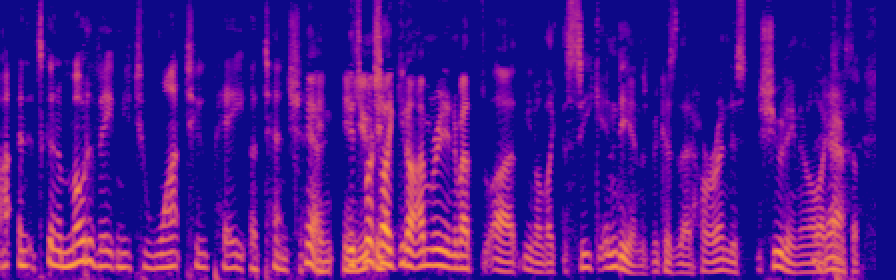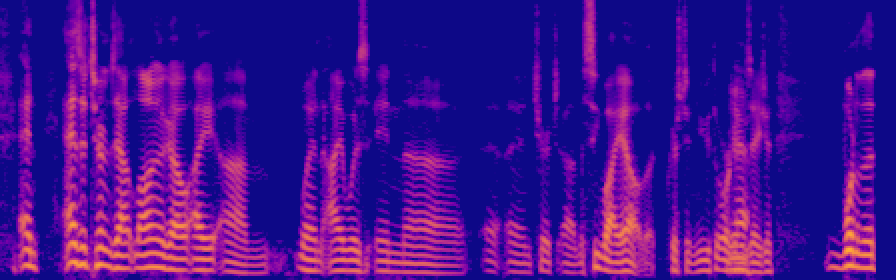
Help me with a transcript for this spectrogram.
uh, and it's going to motivate me to want to pay attention. Yeah, And- and it's you- much it- like you know I'm reading about uh, you know like the Sikh Indians because of that horrendous shooting and all that kind of stuff. And as it turns out, long ago, I um, when I was in uh, uh, in church, uh, the CYL, the Christian Youth Organization, one of the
